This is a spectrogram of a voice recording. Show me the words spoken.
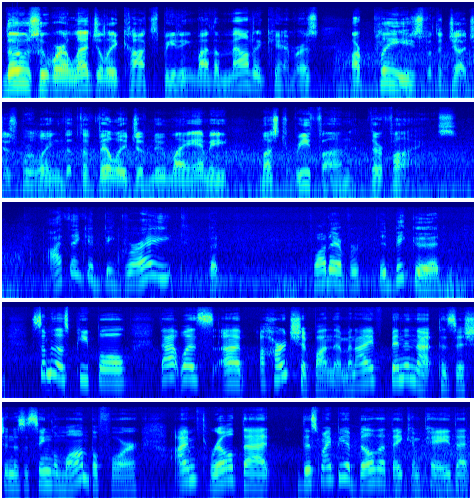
Those who were allegedly caught speeding by the mounted cameras are pleased with the judge's ruling that the village of New Miami must refund their fines. I think it'd be great, but whatever, it'd be good. Some of those people, that was a, a hardship on them, and I've been in that position as a single mom before. I'm thrilled that this might be a bill that they can pay that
